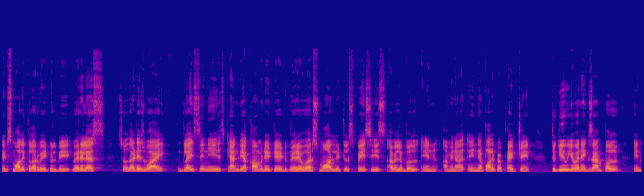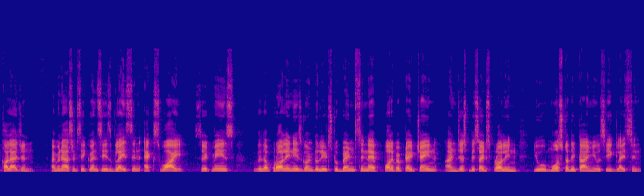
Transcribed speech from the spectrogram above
its molecular weight will be very less. So that is why glycine is can be accommodated wherever small little space is available in amino in a polypeptide chain. To give you an example in collagen amino acid sequence is glycine XY so it means with a proline is going to leads to bends in a polypeptide chain and just besides proline you most of the time you see glycine.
